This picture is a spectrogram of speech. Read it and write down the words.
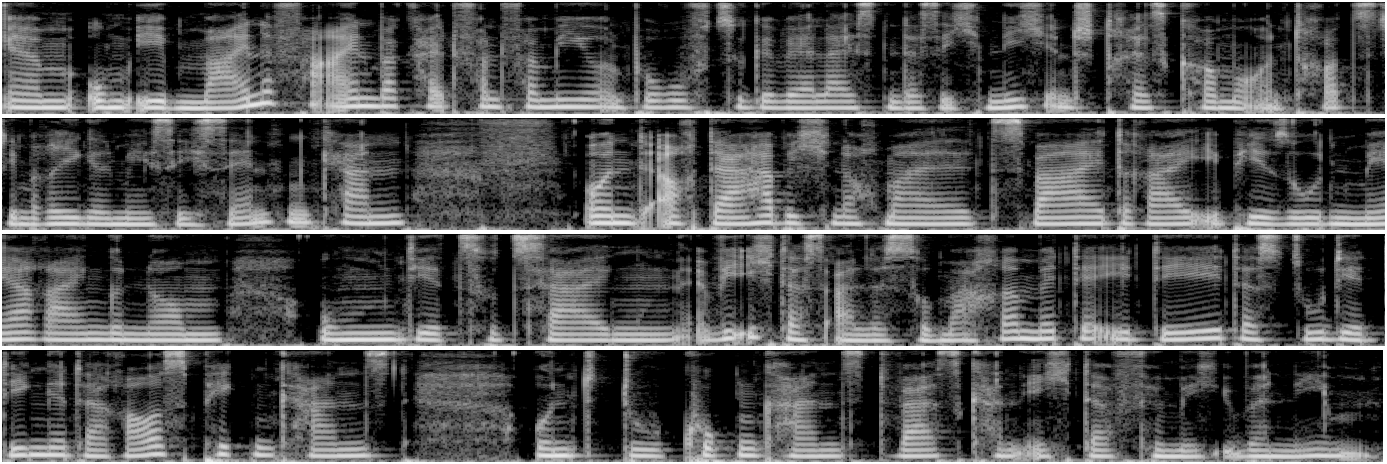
ähm, um eben meine Vereinbarkeit von Familie und Beruf zu gewährleisten, dass ich nicht in Stress komme und trotzdem regelmäßig senden kann. Und auch da habe ich nochmal zwei, drei Episoden mehr reingenommen, um dir zu zeigen, wie ich das alles so mache, mit der Idee, dass du dir Dinge daraus picken kannst und du gucken kannst, was kann ich da für mich übernehmen.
